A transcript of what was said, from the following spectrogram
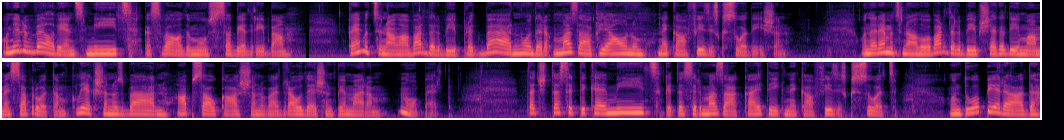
Un ir vēl viens mīts, kas valda mūsu sabiedrībā ka emocionālā vardarbība pret bērnu nodara mazāk ļaunumu nekā fiziska sodīšana. Un ar emocionālo vardarbību šajā gadījumā mēs saprotam kliekšanu uz bērnu, apskaukšanu vai draudēšanu, piemēram, nopērt. Taču tas ir tikai mīts, ka tas ir mazāk kaitīgi nekā fizisks sots, un to pierāda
